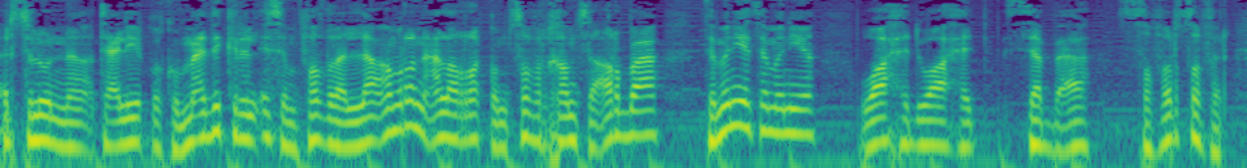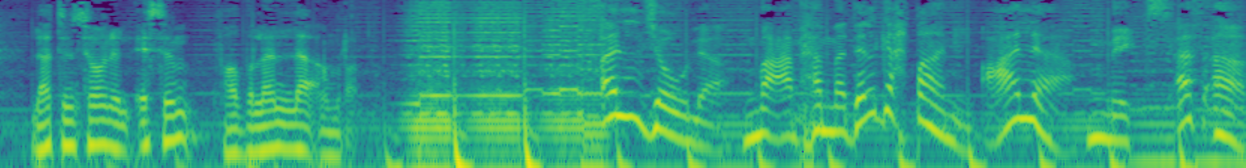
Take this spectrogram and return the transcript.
ارسلوا لنا تعليقكم. مع ذكر الاسم فضلا لا أمرا على الرقم 054 88 11700 لا تنسون الاسم فضلا لا أمرا. الجولة مع محمد القحطاني على Mix FM.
